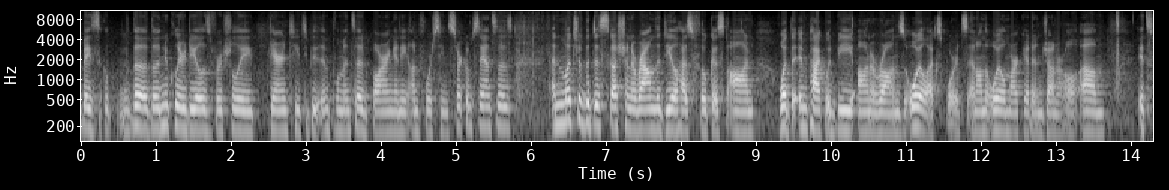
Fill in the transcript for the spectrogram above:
basically the, the nuclear deal is virtually guaranteed to be implemented barring any unforeseen circumstances. And much of the discussion around the deal has focused on what the impact would be on iran's oil exports and on the oil market in general. Um, it's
